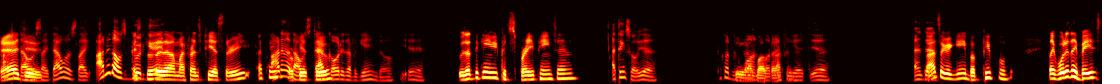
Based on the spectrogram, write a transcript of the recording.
I Yeah, that was dude. like that was like I knew that was a I good play game. that on my friend's PS3, I think. I think, didn't know that was that PS2. of a game though. Yeah, Was that the game you could spray paint in? I think so. Yeah, that could have been one, but I game. forget. Yeah, and then That's a good game, but people like, what do they base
